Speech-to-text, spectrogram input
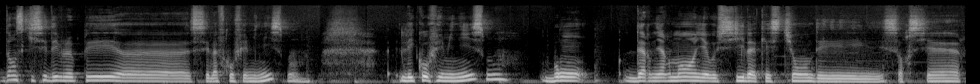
Dans ce qui s'est développé, c'est l'afroféminisme, l'écoféminisme. Bon, Dernièrement, il y a aussi la question des sorcières,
